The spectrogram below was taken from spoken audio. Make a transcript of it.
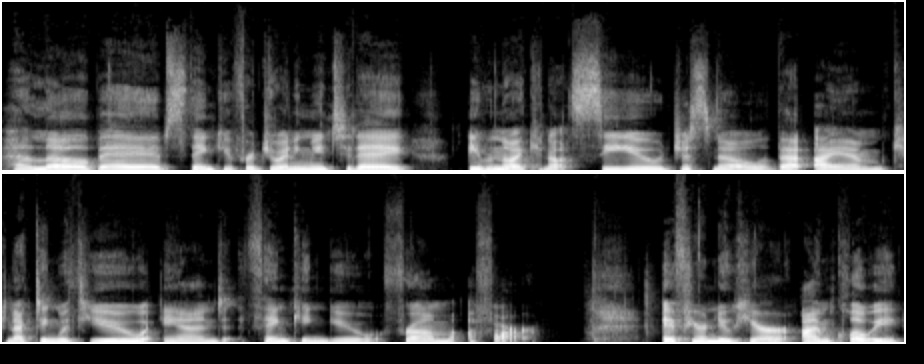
Hello, babes. Thank you for joining me today. Even though I cannot see you, just know that I am connecting with you and thanking you from afar. If you're new here, I'm Chloe,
